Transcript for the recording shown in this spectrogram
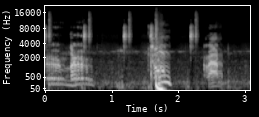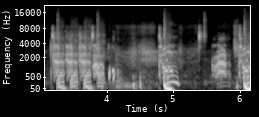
ทุ่งทุ่งรัดทุ่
